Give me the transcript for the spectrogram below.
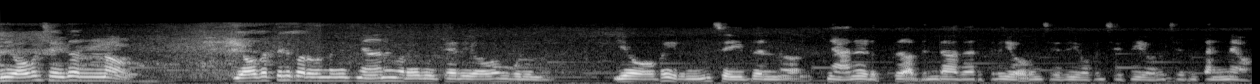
ഈ യോഗം ചെയ്ത് എന്നാവും യോഗത്തിന് കുറവുണ്ടെങ്കിൽ ജ്ഞാനം കുറെ കൂട്ടിയാൽ യോഗം കൂടുന്നു. യോഗ ഇരുന്ന് ചെയ്ത് തന്നെയാണ് ജ്ഞാനം എടുത്ത് അതിന്റെ ആധാരത്തിൽ യോഗം ചെയ്ത് യോഗം ചെയ്ത് യോഗം ചെയ്ത് തന്നെയാവും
